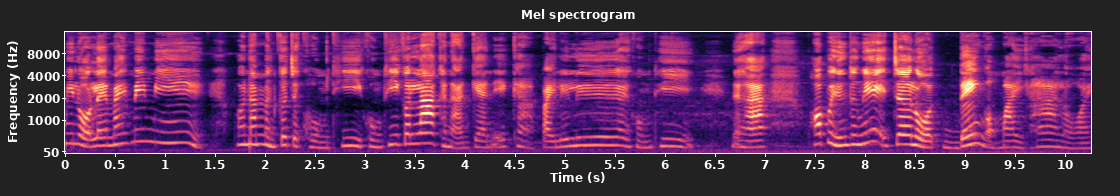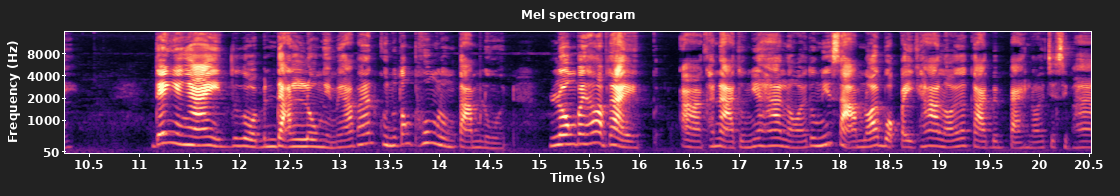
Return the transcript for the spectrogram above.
มีโหลดอะไรไหมไม่มี เพราะนั้นมันก็จะคงที่คงที่ก็ลากขนานแกน x ค่ะ ไปเรื่อยๆ คงที่นะคะพอไปถึงตรงนี้เจอโหลดเด้งออกมาอีก 500 เด้งยังไงโหลดมันดันลงเห็นไหมคะเพราะฉะนั้นคุณต้องพุ่งลงตามโหลด ลงไปเท่ากับเท่าไหร่ขนาดตรงนี้ห้าร้อยตรงนี้สามร้อยบวกไปอีกห้าร้อยก็กลายเป็นแปดร้อยเจ็ดสิบห้า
